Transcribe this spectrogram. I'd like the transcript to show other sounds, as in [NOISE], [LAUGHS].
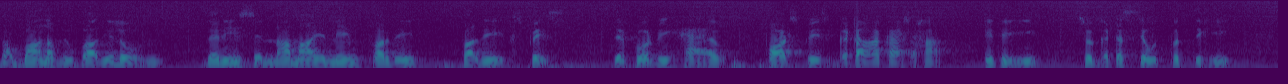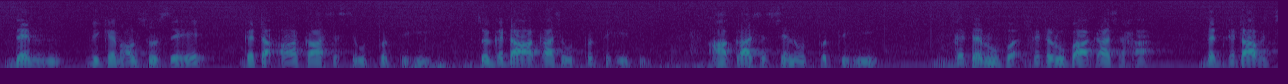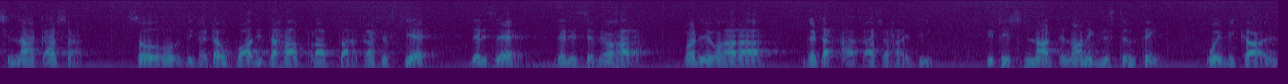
the ban of the Upadi alone, there is a Nama, a name for the, for the space. Therefore we have pot space, Gata Akashaha, iti. So Gatasya Utpattihi. Then we can also say Gata Akashasya Utpattihi. So Gata Akasha Utpattihi iti. Akashasya na Utpattihi. Gata Rupa, Gata Rupa Akashaha. That gata Gatavichinna Akasha. So the Gata Upaditaha Prapta Akashasya. There is a, there is a Vyavahara. What is Vyavahara? Gata Akashaha iti. It is not a non-existent thing. Why? Because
